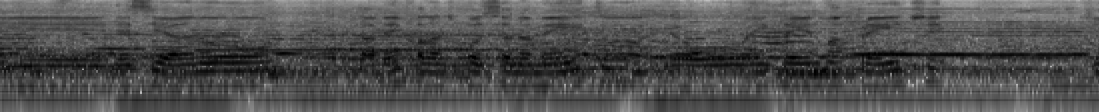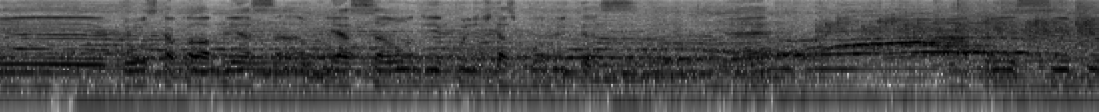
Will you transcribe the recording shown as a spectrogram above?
e nesse ano, também falando de posicionamento, eu entrei numa frente que busca pela ampliação, de políticas públicas, né? a princípio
